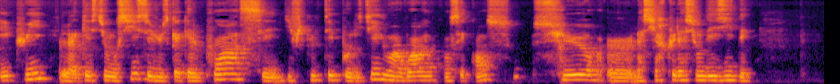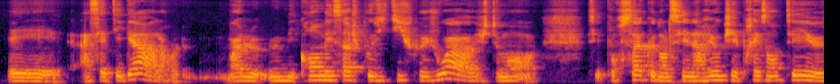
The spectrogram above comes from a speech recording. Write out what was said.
Et puis, la question aussi, c'est jusqu'à quel point ces difficultés politiques vont avoir une conséquence sur euh, la circulation des idées. Et à cet égard, alors moi, le, grand message positif que je vois, justement, c'est pour ça que dans le scénario que j'ai présenté, euh,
